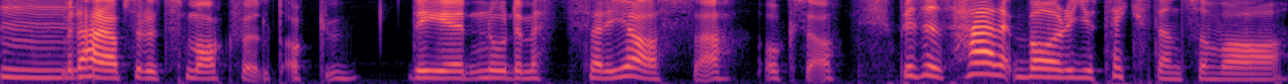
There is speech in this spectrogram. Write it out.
Mm. Men det här är absolut smakfullt och det är nog det mest seriösa också. Precis, här var det ju texten som var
